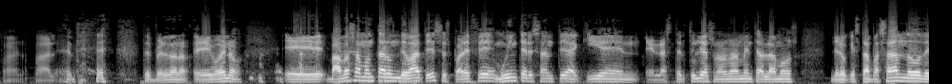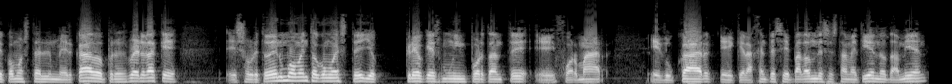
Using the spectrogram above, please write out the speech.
Bueno, vale, te, te perdono. Eh, bueno, eh, vamos a montar un debate, si os parece, muy interesante aquí en, en las tertulias. Normalmente hablamos de lo que está pasando, de cómo está el mercado, pero es verdad que, eh, sobre todo en un momento como este, yo creo que es muy importante eh, formar, educar, eh, que la gente sepa dónde se está metiendo también.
